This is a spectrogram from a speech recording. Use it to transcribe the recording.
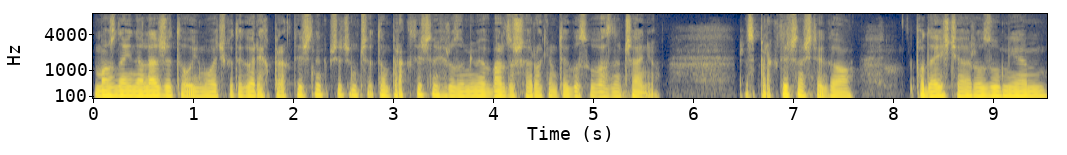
można i należy to ujmować w kategoriach praktycznych, przy czym tę praktyczność rozumiemy w bardzo szerokim tego słowa znaczeniu. Przez praktyczność tego podejścia rozumiem,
